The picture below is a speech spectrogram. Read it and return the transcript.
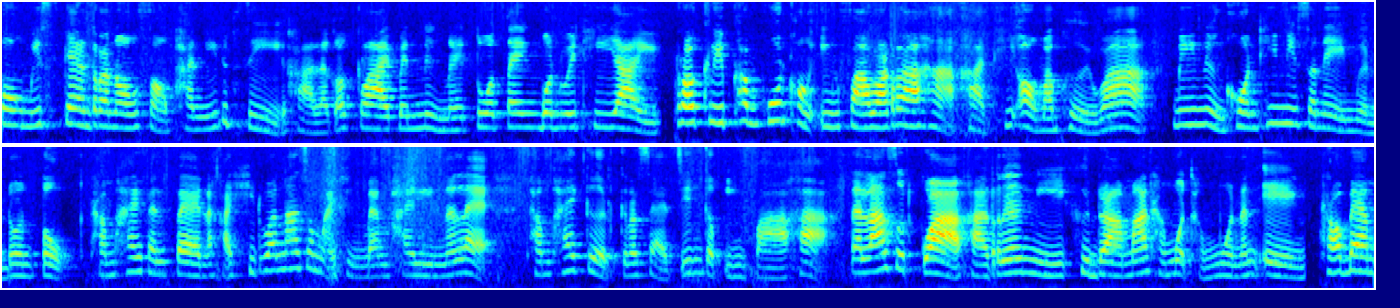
มงมิสแกนระนอง 2024 ค่ะ แล้วก็กลายเป็นหนึ่งในตัวเต็งบนเวทีใหญ่ เพราะคลิปคำพูดของอิงฟ้าวราหะค่ะที่ออกมาเผยว่ามีหนึ่งคนที่มีเสน่ห์เหมือนโดนตกทำให้แฟนๆนะคะ คิดว่าน่าจะหมายถึงแบมไพลินนั่นแหละทำให้เกิดกระแสจิ้นกับอิงฟ้าค่ะ แต่ล่าสุดกว่าค่ะ เรื่องนี้คือดราม่าทั้งหมดทั้งมวลนั่นเอง เพราะแบม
